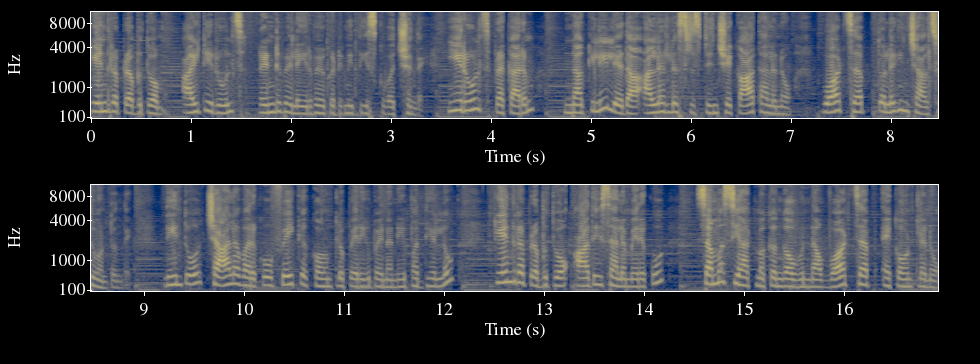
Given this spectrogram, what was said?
కేంద్ర ప్రభుత్వం ఐటీ రూల్స్ రెండు వేల ఇరవై ఒకటిని తీసుకువచ్చింది. ఈ రూల్స్ ప్రకారం నకిలీ లేదా అల్లర్లు సృష్టించే ఖాతాలను వాట్సాప్ తొలగించాల్సి ఉంటుంది. దీంతో చాలా వరకు ఫేక్ అకౌంట్లు పెరిగిపోయిన నేపథ్యంలో కేంద్ర ప్రభుత్వం ఆదేశాల మేరకు సమస్యాత్మకంగా ఉన్న వాట్సాప్ అకౌంట్లను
